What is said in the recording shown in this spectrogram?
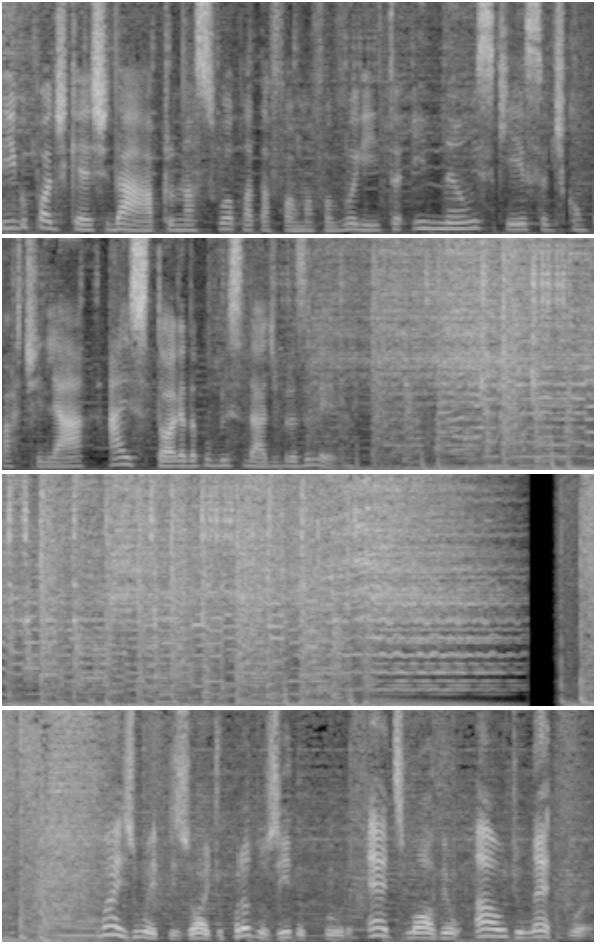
Siga o podcast da Apro na sua plataforma favorita e não esqueça de compartilhar a história da publicidade brasileira. Mais um episódio produzido por Ads Móvel Audio Network.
